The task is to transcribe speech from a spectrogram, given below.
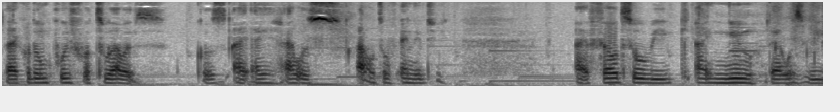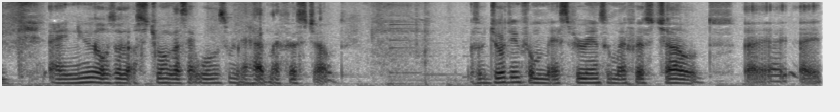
that I couldn't push for two hours because I, I, I was out of energy. I felt so weak. I knew that I was weak. I knew I was not as strong as I was when I had my first child. So, judging from my experience with my first child, I, I,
